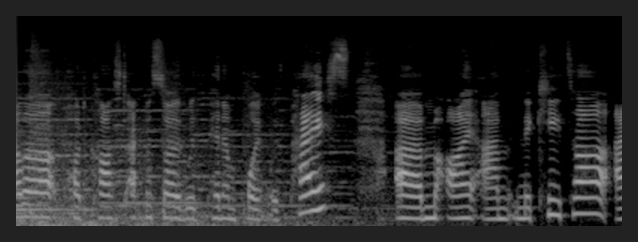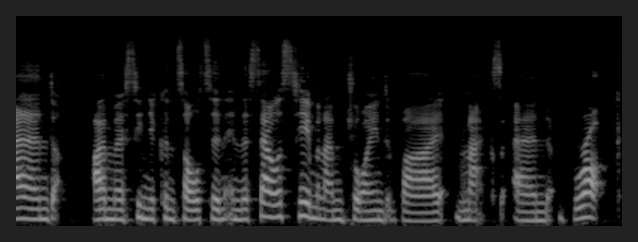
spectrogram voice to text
Podcast episode with Pin and Point with Pace. Um, I am Nikita and I'm a senior consultant in the sales team, and I'm joined by Max and Brock,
